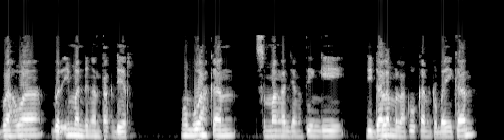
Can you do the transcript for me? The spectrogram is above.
bahwa beriman dengan takdir membuahkan semangat yang tinggi di dalam melakukan kebaikan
